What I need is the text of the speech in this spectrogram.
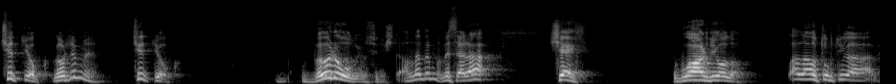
Çıt yok. Gördün mü? Çıt yok. Böyle oluyorsun işte. Anladın mı? Mesela şey Guardiola. Vallahi oturtuyor abi.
